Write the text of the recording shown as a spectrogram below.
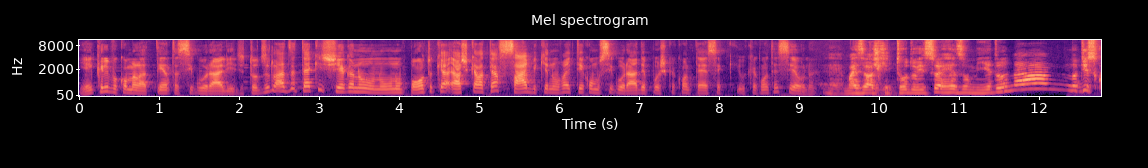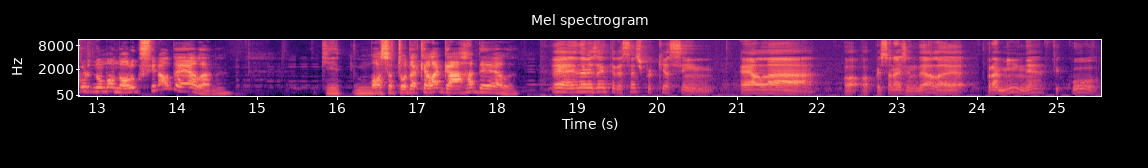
e é incrível como ela tenta segurar ali de todos os lados, até que chega num, num, num, ponto que acho que ela até sabe que não vai ter como segurar depois que acontece o que aconteceu, né? É, mas eu acho que tudo isso é resumido na, no discurso, no monólogo final dela, né? Que mostra toda aquela garra dela. É, na verdade é interessante porque assim, ela. O, o personagem dela é, para mim, né, ficou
